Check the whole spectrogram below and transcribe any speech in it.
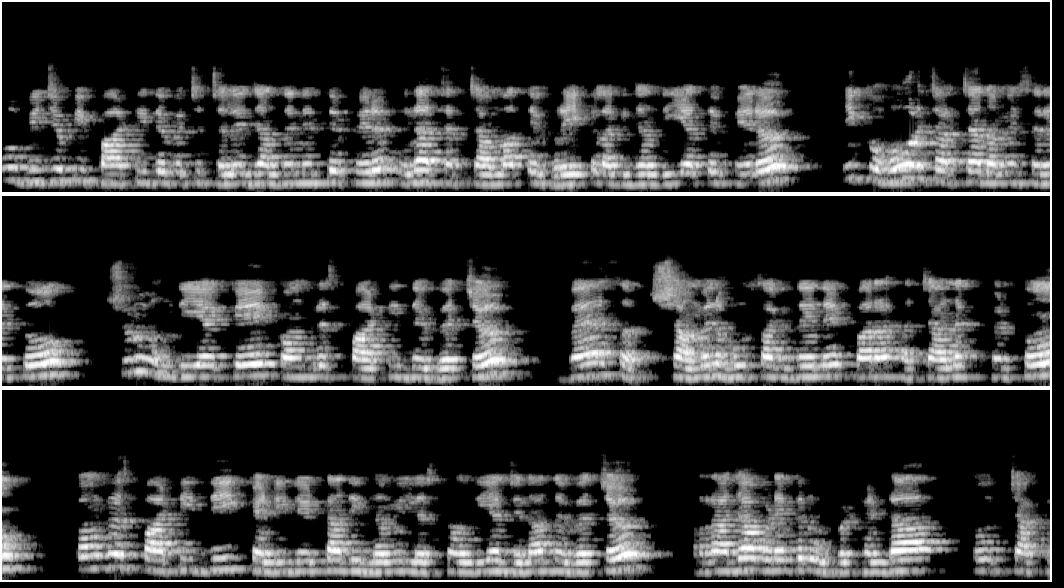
ਉਹ ਬੀਜੇਪੀ ਪਾਰਟੀ ਦੇ ਵਿੱਚ ਚਲੇ ਜਾਂਦੇ ਨੇ ਤੇ ਫਿਰ ਇਹਨਾਂ ਚਰਚਾਵਾਂ ਤੇ ਬ੍ਰੇਕ ਲੱਗ ਜਾਂਦੀ ਹੈ ਤੇ ਫਿਰ ਇੱਕ ਹੋਰ ਚਰਚਾ ਨਵੇਂ ਸਿਰੇ ਤੋਂ ਸ਼ੁਰੂ ਹੁੰਦੀ ਹੈ ਕਿ ਕਾਂਗਰਸ ਪਾਰਟੀ ਦੇ ਵਿੱਚ ਬੈਂਸ ਸ਼ਾਮਿਲ ਹੋ ਸਕਦੇ ਨੇ, ਪਰ ਅਚਾਨਕ ਫਿਰ ਤੋਂ ਕਾਂਗਰਸ ਪਾਰਟੀ ਦੀ ਕੈਂਡੀਡੇਟਾਂ ਦੀ ਨਵੀਂ ਲਿਸਟ ਆਉਂਦੀ ਹੈ, ਜਿਨ੍ਹਾਂ ਦੇ ਵਿੱਚ ਰਾਜਾ ਵੜਿੰਗ ਨੂੰ ਬਠਿੰਡਾ ਤੋਂ ਚੱਕ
